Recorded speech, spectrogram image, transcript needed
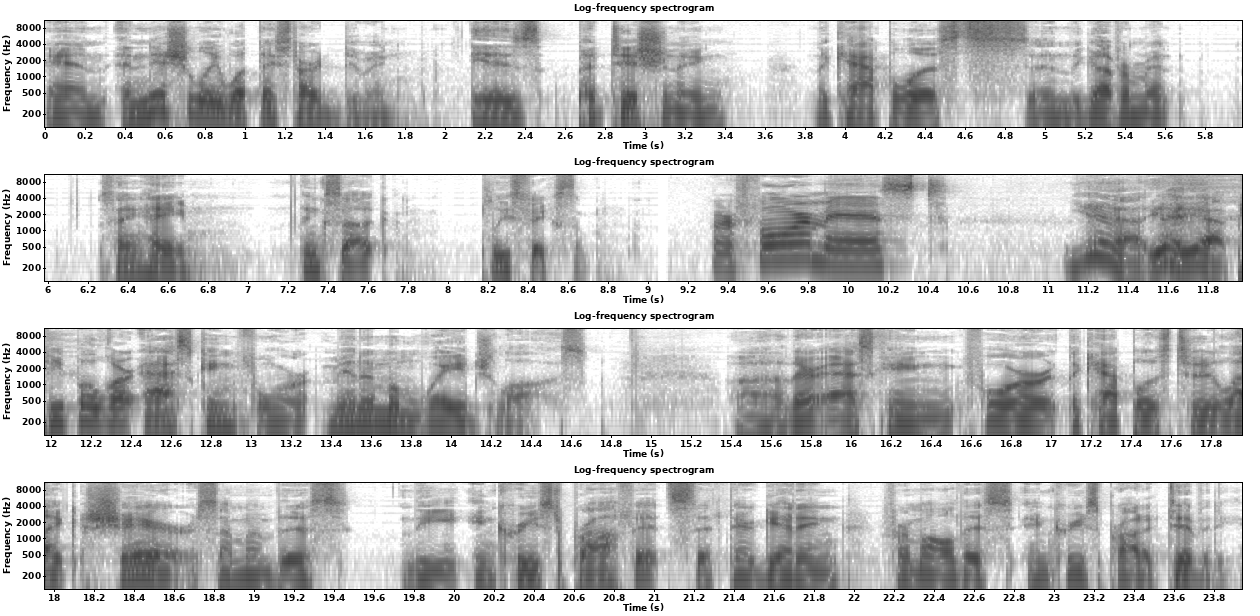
And initially what they start doing is petitioning the capitalists and the government saying, "Hey, things suck. Please fix them." Reformist. Yeah, yeah, yeah. People are asking for minimum wage laws. Uh, they're asking for the capitalists to like share some of this, the increased profits that they're getting from all this increased productivity.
